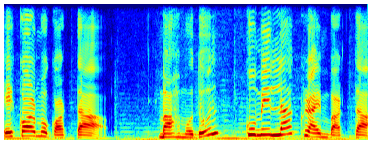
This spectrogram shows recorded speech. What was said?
এ কর্মকর্তা। মাহমুদুল, কুমিল্লা, ক্রাইম বার্তা।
